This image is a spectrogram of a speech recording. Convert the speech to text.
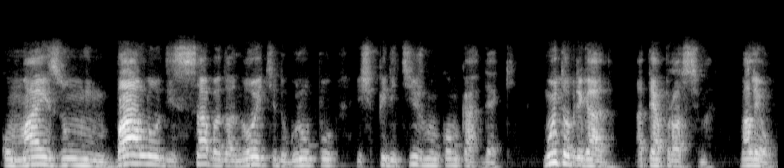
com mais um embalo de sábado à noite do grupo Espiritismo com Kardec. Muito obrigado. Até a próxima. Valeu.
